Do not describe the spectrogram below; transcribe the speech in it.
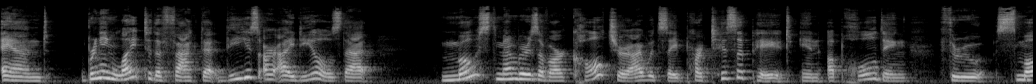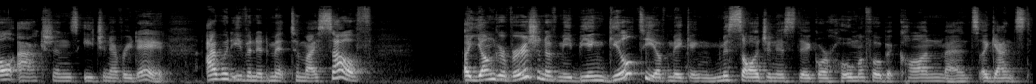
and bringing light to the fact that these are ideals that most members of our culture, I would say, participate in upholding through small actions each and every day. I would even admit to myself, a younger version of me being guilty of making misogynistic or homophobic comments against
